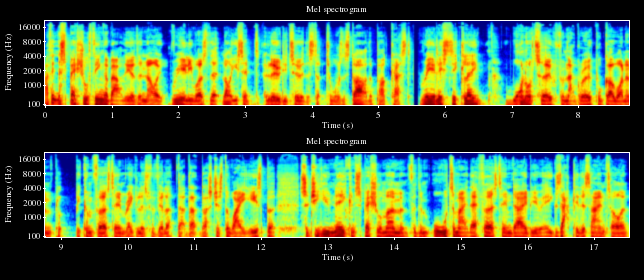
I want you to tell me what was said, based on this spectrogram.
I think the special thing about the other night really was that, like you said, alluded to at the towards the start of the podcast. Realistically, one or two from that group will go on and pl- become first team regulars for Villa. That, that that's just the way it is. But such a unique and special moment for them all to make their first team debut at exactly the same time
